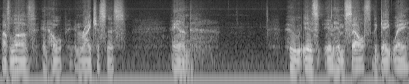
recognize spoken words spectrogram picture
of love and hope and righteousness and who is in himself the gateway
